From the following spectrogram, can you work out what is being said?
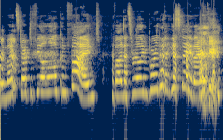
You might start to feel a little confined, but it's really important that you stay there. okay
